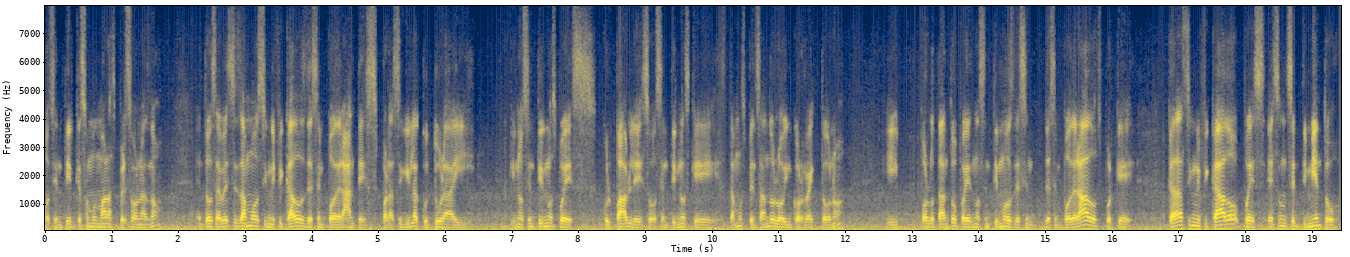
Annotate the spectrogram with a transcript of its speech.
o sentir que somos malas personas, ¿no? Entonces a veces damos significados desempoderantes para seguir la cultura y, y no sentirnos pues culpables o sentirnos que estamos pensando lo incorrecto, ¿no? Y por lo tanto pues nos sentimos desempoderados porque cada significado pues es un sentimiento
